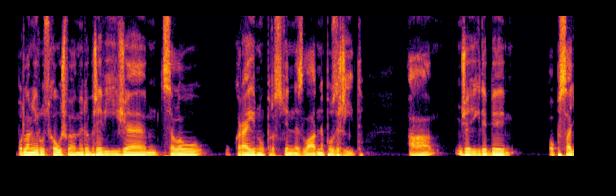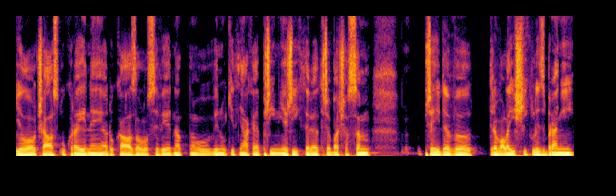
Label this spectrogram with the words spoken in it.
Podle mě Rusko už velmi dobře ví, že celou Ukrajinu prostě nezvládne pozřít a že i kdyby obsadilo část Ukrajiny a dokázalo si vyjednat nebo vynutit nějaké příměří, které třeba časem přejde v trvalejší klid zbraní,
